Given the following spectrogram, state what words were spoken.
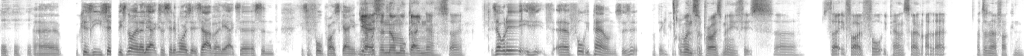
uh, because you said it's not in early access anymore, is it? It's out of early access and it's a full price game. Yeah, much- it's a normal game now. So is that what it is? It uh, forty pounds? Is it? I think. it wouldn't surprise me if it's uh, 35, 40 pounds, something like that. I don't know if I can.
